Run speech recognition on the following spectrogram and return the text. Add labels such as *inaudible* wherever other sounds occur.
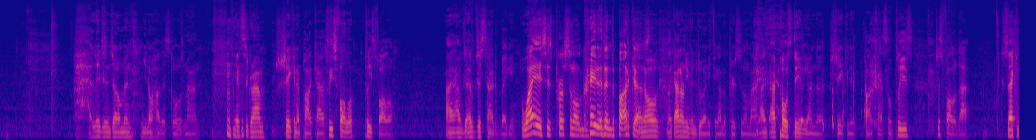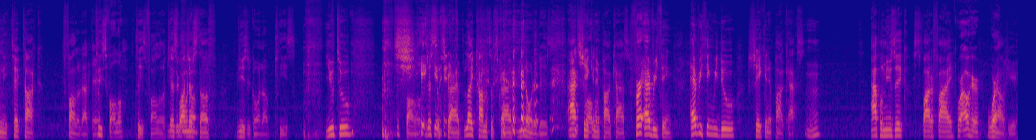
*sighs* Ladies and gentlemen, you know how this goes, man. *laughs* Instagram, Shakin' It Podcast. Please follow. please follow. I, I'm, I'm just tired of begging. Why is his personal *laughs* greater than the podcast? You know, like I don't even do anything on the personal, man. I, I post daily on the Shakin' It podcast, so please, just follow that. Secondly, TikTok, follow that there. please follow. Please follow. Views Just watch our up. stuff. Views are going up, please. YouTube, *laughs* just follow. Just Shaking It. subscribe. Like, comment, subscribe. You know what it is. *laughs* At Please Shaking follow. It Podcast. For everything. Everything we do, Shakin' It Podcast. Mm-hmm. Apple Music, Spotify. We're out here. We're out here.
